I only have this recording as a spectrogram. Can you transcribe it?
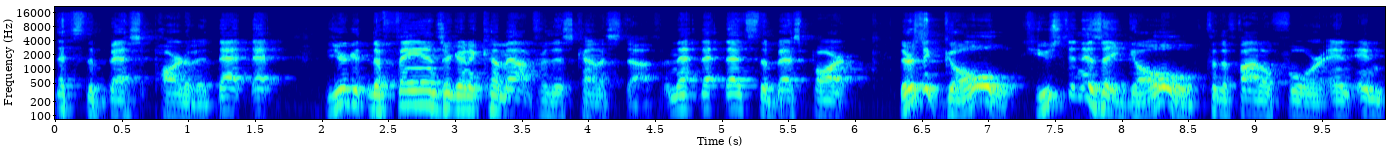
that's the best part of it. That that you're the fans are going to come out for this kind of stuff, and that, that that's the best part. There's a goal. Houston is a goal for the Final Four, and and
